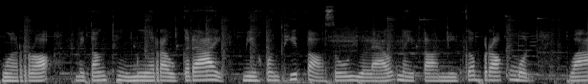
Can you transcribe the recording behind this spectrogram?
หัวเราะไม่ต้องถึงมือเราก็ได้ มีคนที่ต่อสู้อยู่แล้ว ในตอนนี้ก็บล็อกหมดว่า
